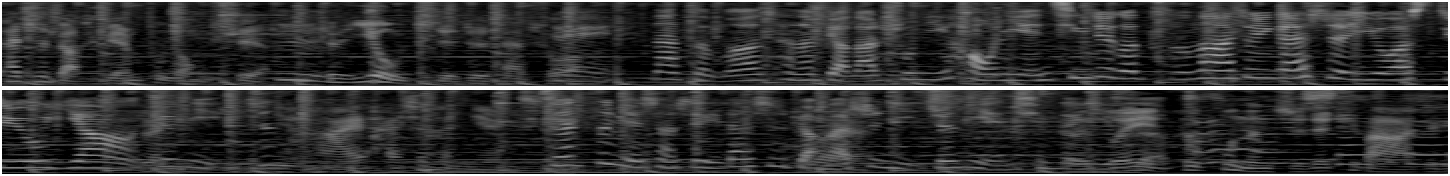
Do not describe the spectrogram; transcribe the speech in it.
它就是表示别人不懂事，嗯就是幼稚，就是在说。对。那怎么才能表达出你好年轻这个词呢？就应该是 you are still young，就你真还还是很年轻。虽然字面上是一，但是表达是你真年轻的意思所以。就不能直接去把这个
